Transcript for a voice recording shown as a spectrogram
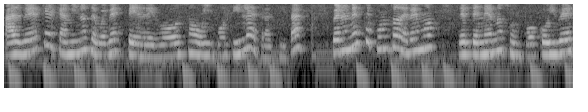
al ver que el camino se vuelve pedregoso o imposible de transitar. Pero en este punto debemos detenernos un poco y ver,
